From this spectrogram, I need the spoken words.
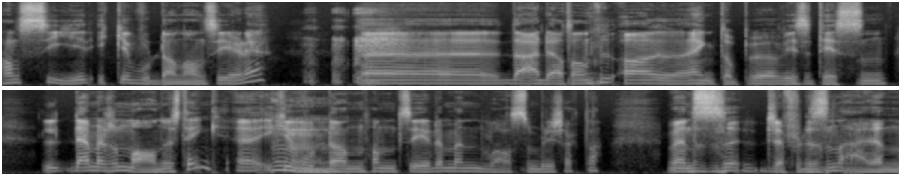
han sier, ikke hvordan han sier det. Uh, det er det at han har hengt opp og viser tissen. Det er mer sånn manusting. Uh, ikke Mm. hvordan han sier det, men hva som blir sagt. da Mens Jefferson er en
